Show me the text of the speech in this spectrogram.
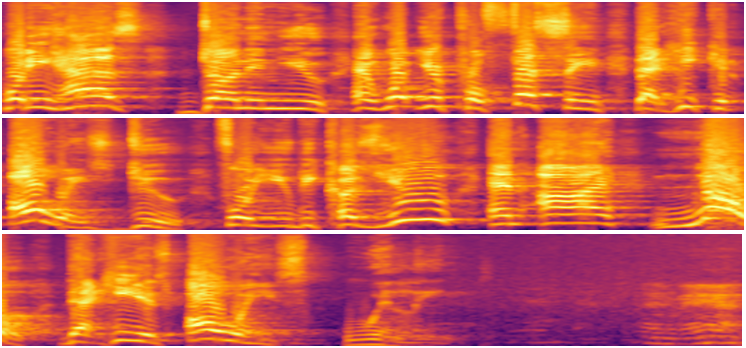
what he has done in you, and what you're professing that he can always do for you because you and I know that he is always willing. Amen.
